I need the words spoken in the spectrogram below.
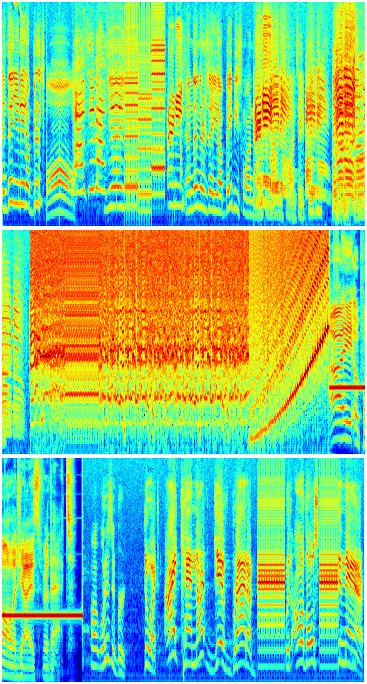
And then you need a beach ball. Yeah, yeah. Ernie, And then there's a uh, baby swan. Ernie! Baby swan, say, baby. I apologize for that. Uh, what is it, Bert? do it. I cannot give Brad a with all those in there.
